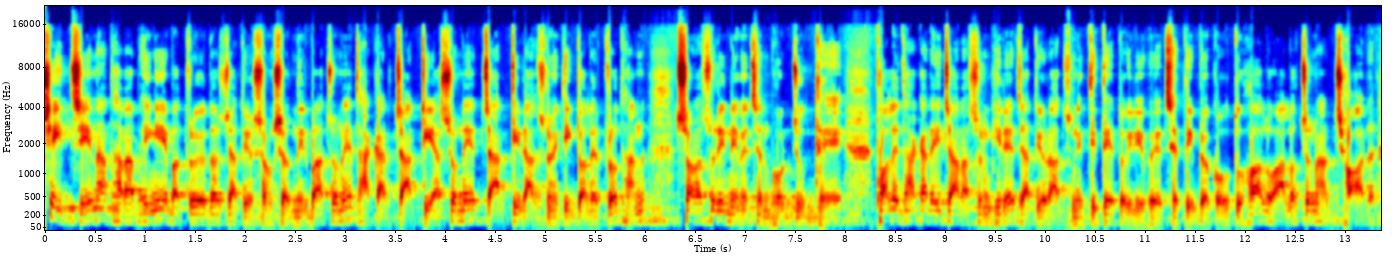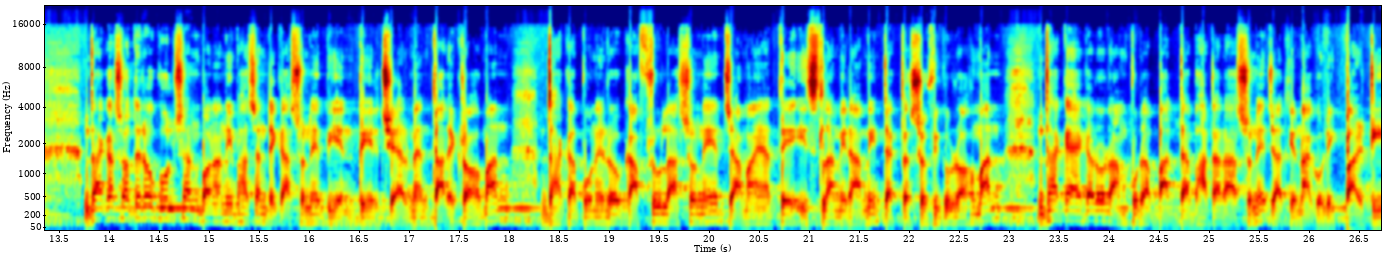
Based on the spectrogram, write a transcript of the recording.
সেই চেনা ধারা ভেঙে বা ত্রয়োদশ জাতীয় সংসদ নির্বাচনে ঢাকার চারটি আসনে চারটি রাজনৈতিক দলের প্রধান সরাসরি নেমেছেন ভোট যুদ্ধে। ফলে ঢাকার এই চার আসন ঘিরে জাতীয় রাজনীতিতে তৈরি হয়েছে তীব্র কৌতূহল। ও আলোচনার ঝড়। ঢাকা সতেরো, গুলশান, বনানী ভাসানটেক আসনে বিএনপির চেয়ারম্যান তারেক রহমান, ঢাকা পনেরো, কাফরুল আসনে জামায়াতে ইসলামীর আমির ডাক্তার শফিকুর রহমান, ঢাকা এগারো, রামপুরা, বাড্ডা, ভাটার আসনে জাতীয় নাগরিক পার্টি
